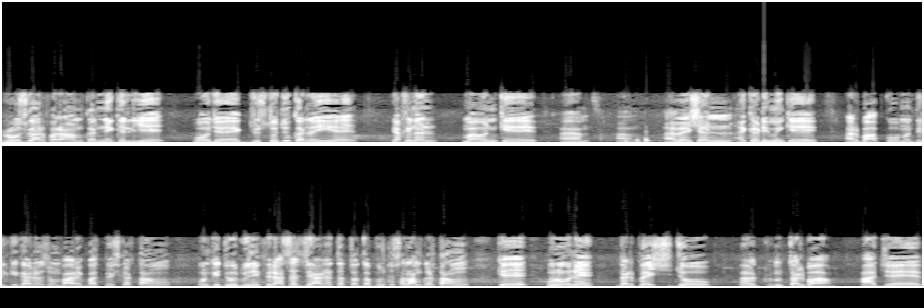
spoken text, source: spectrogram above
रोज़गार फराहम करने के लिए वो जो है जस्तजू कर रही है। यकीनन मैं उनके एविएशन एकेडमी के अरबाब को मैं दिल की गहराइयों से मुबारकबाद पेश करता हूँ। उनकी दूरबीनी फिरासत जहानत और तदब्बर को सलाम करता हूँ कि उन्होंने दरपेश जो तलबा आज जो है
